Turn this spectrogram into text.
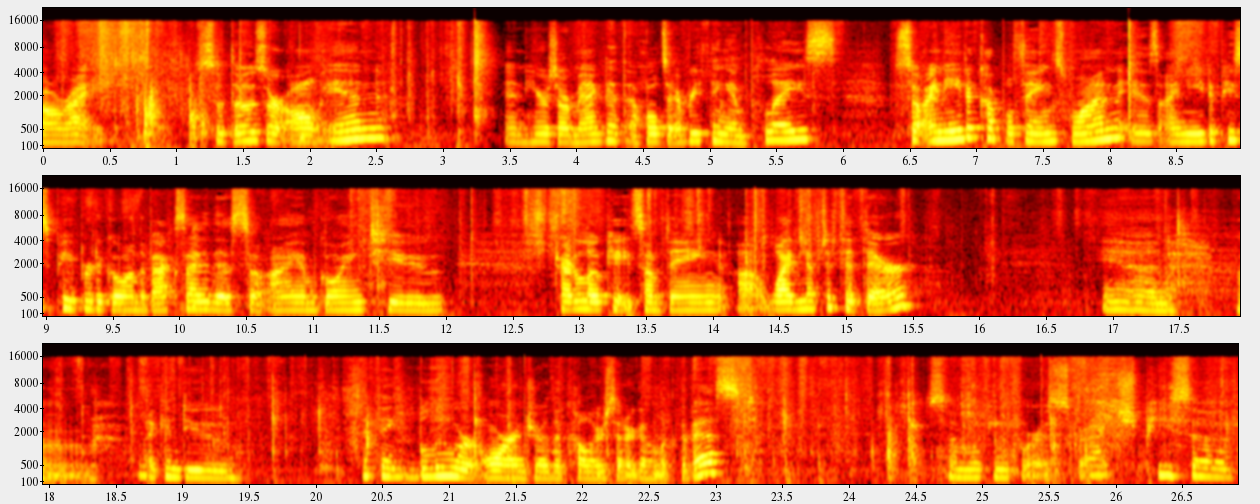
All right, so those are all in. And here's our magnet that holds everything in place. So I need a couple things. One is I need a piece of paper to go on the back side of this. So I am going to try to locate something uh, wide enough to fit there. And hmm, I can do, I think blue or orange are the colors that are gonna look the best. So I'm looking for a scratch piece of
